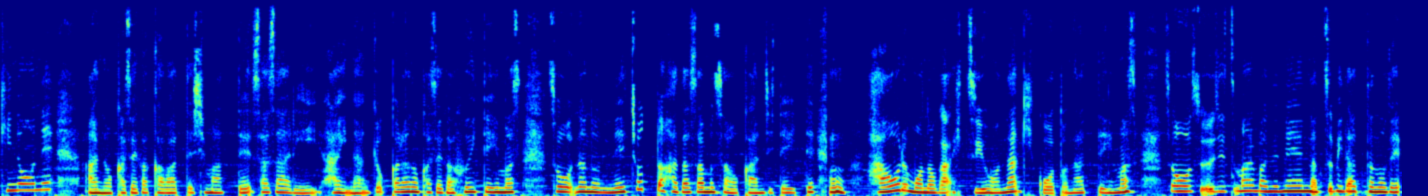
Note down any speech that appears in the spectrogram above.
昨日ねあの風が変わってしまってサザリーはい南極からの風が吹いています。そうなのでねちょっと肌寒さを感じていてうん羽織るものが必要な気候となっています。そう数日前までね夏日だったので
